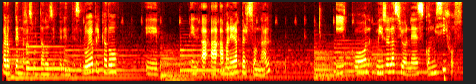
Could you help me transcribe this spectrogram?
para obtener resultados diferentes. Lo he aplicado eh, a, manera personal y con mis relaciones con mis hijos.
